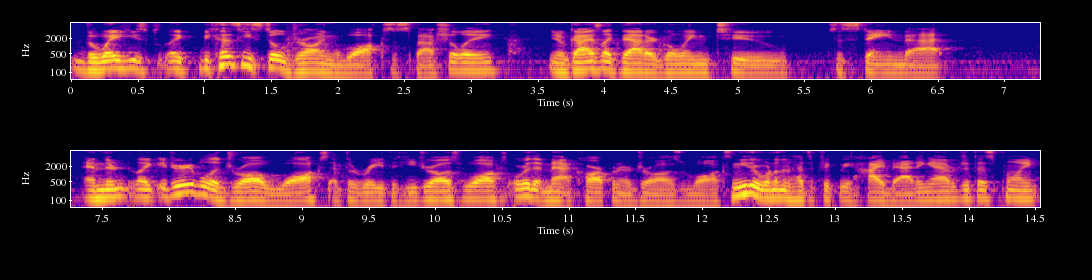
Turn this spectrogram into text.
the way he's like because he's still drawing walks, especially you know, guys like that are going to sustain that. And they're like, if you're able to draw walks at the rate that he draws walks, or that Matt Carpenter draws walks, neither one of them has a particularly high batting average at this point,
